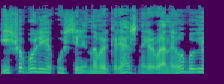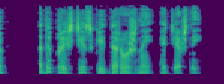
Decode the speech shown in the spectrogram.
еще более усиленного грязной рваной обувью, да простецкой дорожной одеждой.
